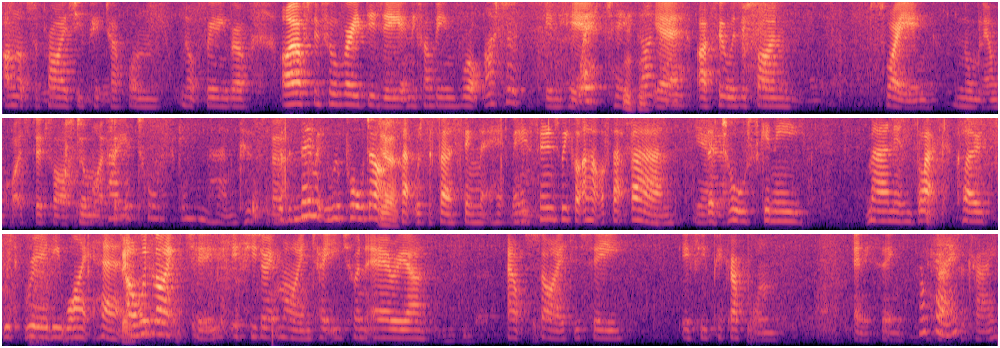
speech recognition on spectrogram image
I'm not surprised you've picked up on not feeling well. I often feel very dizzy, and if I'm being rocked I feel in here. Like yeah, I feel as if I'm swaying. Normally, I'm quite steadfast on my Like the feet. tall, skinny man. Because the moment we pulled up, Yeah. that was the first thing that hit me. As soon as we got out of that van, Yeah. the tall, skinny man in black clothes with really white hair. I would like to, if you don't mind, take you to an area outside to see if you pick up on anything. If Okay. that's okay.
